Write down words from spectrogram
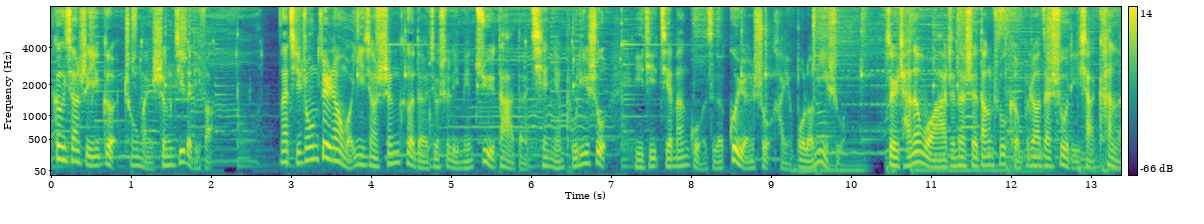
更像是一个充满生机的地方。那其中最让我印象深刻的就是里面巨大的千年菩提树，以及结满果子的桂圆树，还有菠萝蜜树。嘴馋的我啊，真的是当初可不知道在树底下看了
